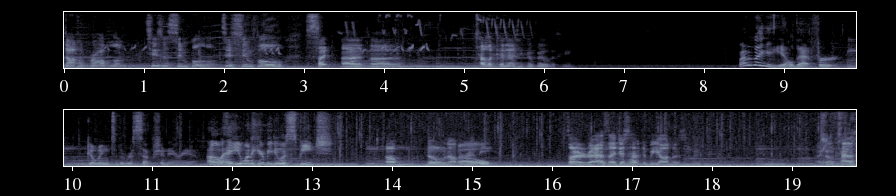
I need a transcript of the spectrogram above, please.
Not a problem. Tis a simple, tis simple, uh, uh, telekinetic ability. Why did I get yelled at for going to the reception area? Oh, hey, you want to hear me do a speech? Um, no, not Oh. really. Sorry, Raz. I just have to be honest with you. I don't have.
